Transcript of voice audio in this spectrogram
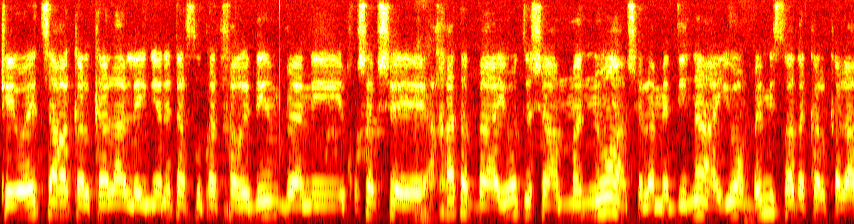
כיועץ שר הכלכלה לענייני תעסוקת חרדים ואני חושב שאחת הבעיות זה שהמנוע של המדינה היום במשרד הכלכלה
